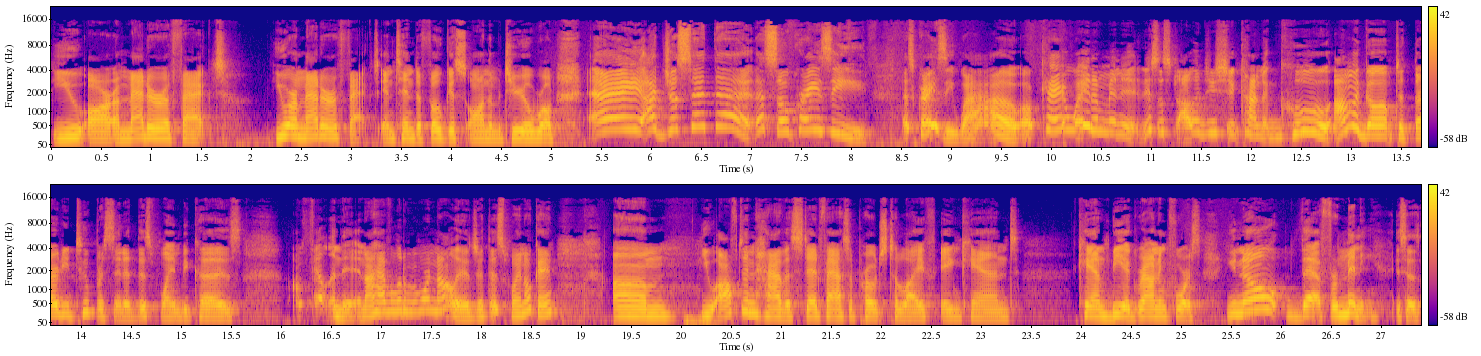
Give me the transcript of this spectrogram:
you are a matter of fact you are matter of fact and tend to focus on the material world. Hey, I just said that. That's so crazy. That's crazy. Wow. Okay, wait a minute. This astrology shit kind of cool. I'm going to go up to 32% at this point because I'm feeling it and I have a little bit more knowledge at this point. Okay. Um, you often have a steadfast approach to life and can can be a grounding force. You know that for many, it says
